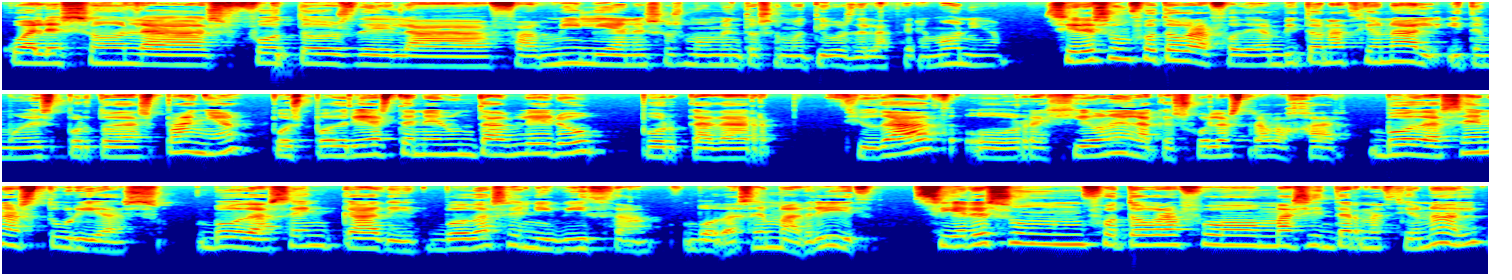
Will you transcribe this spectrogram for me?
cuáles son las fotos de la familia en esos momentos emotivos de la ceremonia. Si eres un fotógrafo de ámbito nacional y te mueves por toda España, pues podrías tener un tablero por cada ciudad o región en la que suelas trabajar. Bodas en Asturias, bodas en Cádiz, bodas en Ibiza, bodas en Madrid. Si eres un fotógrafo más internacional,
